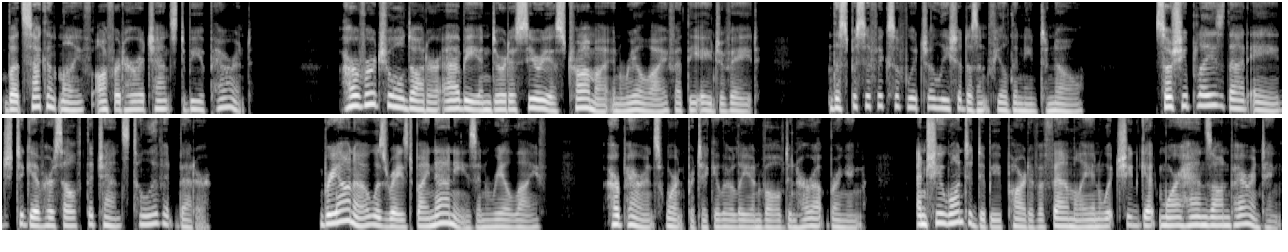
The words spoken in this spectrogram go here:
But Second Life offered her a chance to be a parent. Her virtual daughter Abby endured a serious trauma in real life at the age of eight, the specifics of which Alicia doesn't feel the need to know. So she plays that age to give herself the chance to live it better. Brianna was raised by nannies in real life. Her parents weren't particularly involved in her upbringing and she wanted to be part of a family in which she'd get more hands on parenting.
